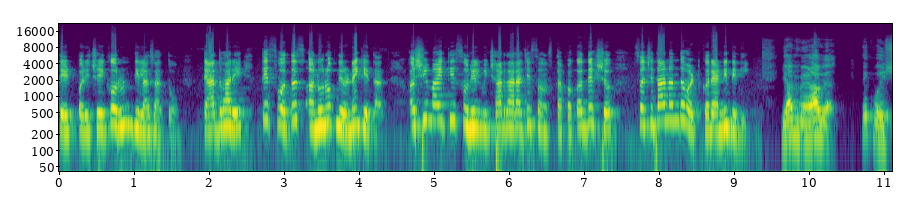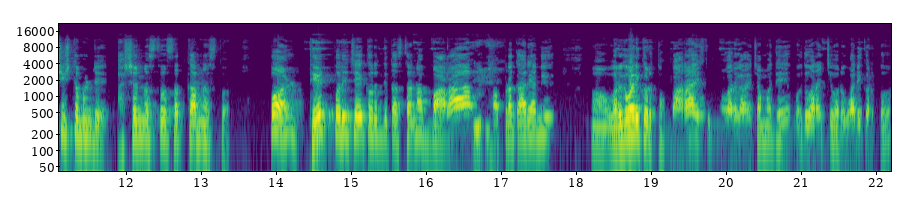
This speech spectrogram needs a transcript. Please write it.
थेट परिचय करून दिला जातो. त्याद्वारे ते स्वतःच अनुरूप निर्णय घेतात अशी माहिती सुनील विचारधाराचे संस्थापक अध्यक्ष सच्चिदानंद वटकर यांनी दिली. या मेळाव्यात एक वैशिष्ट्य म्हणजे भाषण नसतं सत्कार नसतं. पण थेट परिचय करून देत असताना बारा प्रकारे आम्ही वर्गवारी करतो. बारा वर्ग ह्याच्यामध्ये वधूवरांची वर्गवारी करतो.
